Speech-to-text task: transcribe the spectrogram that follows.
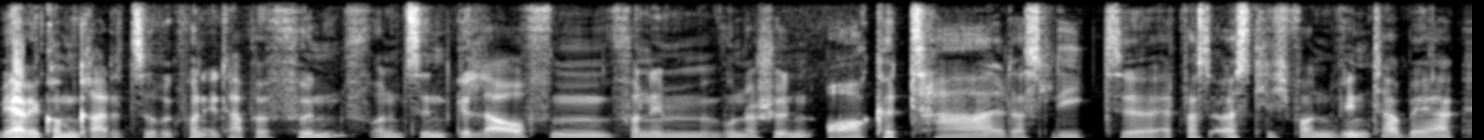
Ja, wir kommen gerade zurück von Etappe 5 und sind gelaufen von dem wunderschönen Orketal. Das liegt äh, etwas östlich von Winterberg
